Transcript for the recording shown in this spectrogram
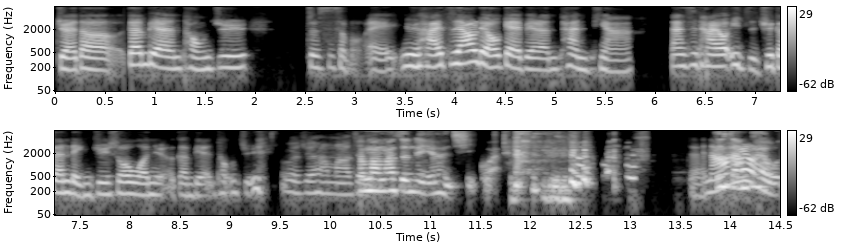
觉得跟别人同居就是什么，哎，女孩子要留给别人探听，但是他又一直去跟邻居说我女儿跟别人同居。我觉得他妈他妈妈真的也很奇怪。对，然后还有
